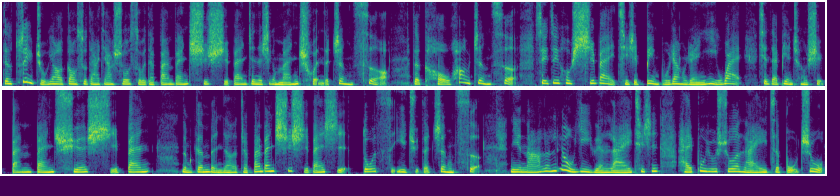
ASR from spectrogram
的最主要告诉大家说，所谓的“班班吃石斑”真的是个蛮蠢的政策，的口号政策，所以最后失败其实并不让人意外。现在变成是“班班缺石斑”，那么根本呢，这“班班吃石斑”是多此一举的政策。你拿了六亿元来，其实还不如说来这补助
